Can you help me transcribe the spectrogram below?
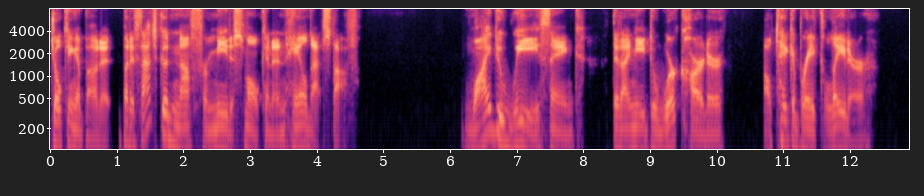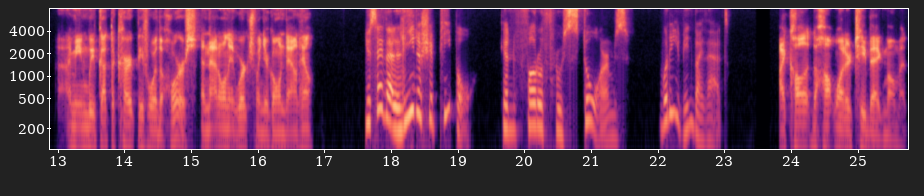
joking about it. But if that's good enough for me to smoke and inhale that stuff, why do we think that I need to work harder I'll take a break later. I mean, we've got the cart before the horse, and that only works when you're going downhill. You say that leadership people can follow through storms. What do you mean by that? I call it the hot water teabag moment.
